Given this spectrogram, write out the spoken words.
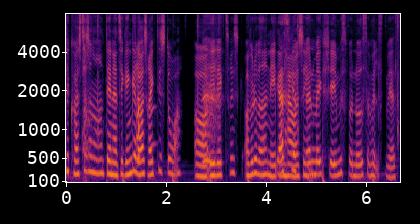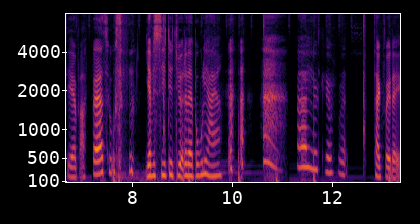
det koster sådan noget. Den er til gengæld også rigtig stor og elektrisk. Og ved du hvad, naboen Jeg har skal også en. fandme ikke shames for noget som helst mere. Jeg siger bare 40.000. Jeg vil sige, det er dyrt at være boligejer. Hold nu kæft, mand. Tak for i dag.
